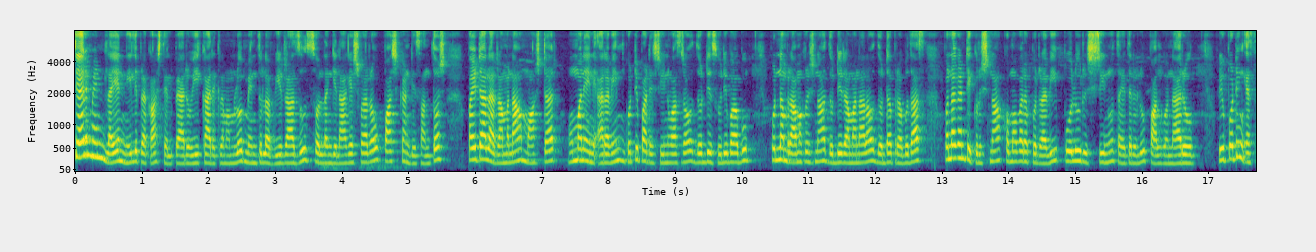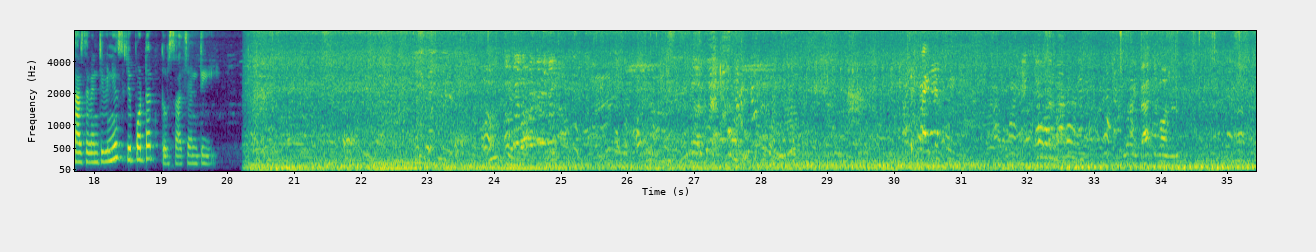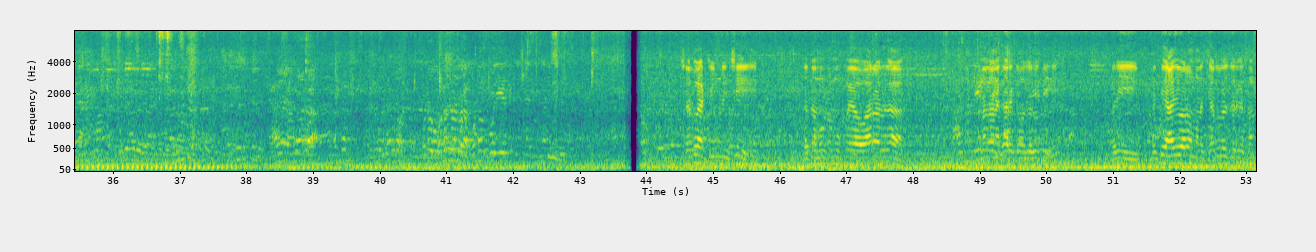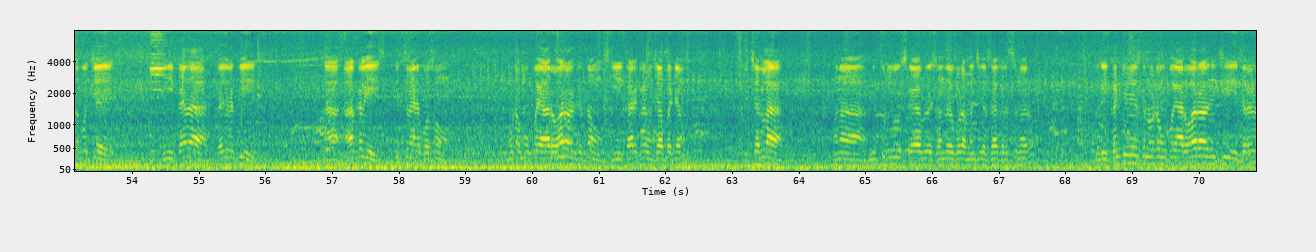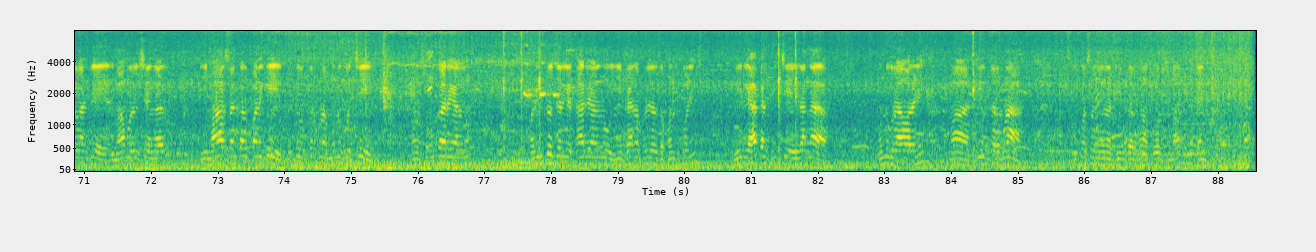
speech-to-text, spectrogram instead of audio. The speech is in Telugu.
చైర్మన్ లయన్ నీలిప్రకాష్ తెలిపారు. ఈ కార్యక్రమంలో మెంతుల వీర్రాజు సొల్లంగి నాగేశ్వరరావు పాషకండి సంతోష్ పైటాల రమణ మాస్టర్ ఉమ్మనేని అరవింద్ గొట్టిపాటి శ్రీనివాసరావు దొడ్డి సూరిబాబు పున్నం రామకృష్ణ దొడ్డి రమణారావు దొడ్డ ప్రభుదాస్ పున్నగంటి కృష్ణ కొమ్మవరపు రవి పోలూరు శ్రీను తదితరులు పాల్గొన్నారు. Reporting SR seven TV news reporter Tursa Charla team నుంచి గత నూట ముప్పై వారాలుగా అన్నదాన కార్యక్రమం జరుగుతుంది. మరి ప్రతి ఆదివారం మన చర్లలో జరిగే సంతకు వచ్చే ఈ పేద ప్రజలకి ఆకలి తీర్చడానికి కోసం నూట ముప్పై ఆరు వారాల క్రితం ఈ కార్యక్రమం చేపట్టాం. ఈ చర్ల మన మిత్రులు శ్రేయాభిలాష్ అందరూ కూడా మంచిగా సహకరిస్తున్నారు. మరి కంటిన్యూస్గా నూట ముప్పై ఆరు వారాల నుంచి జరగడం అంటే అది మామూలు విషయం కాదు. ఈ మహాసంకల్పానికి ప్రతి ఒక్కరు కూడా ముందుకు వచ్చి మన శుభకార్యాలను మన ఇంట్లో జరిగే కార్యాలను ఈ పేద ప్రజలతో పంచుకొని వీరి ఆకలి తీర్చే విధంగా ముందుకు రావాలని మా టీం తరఫున మీకోసం టీం తరఫున కోరుతున్నాం. Thank you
